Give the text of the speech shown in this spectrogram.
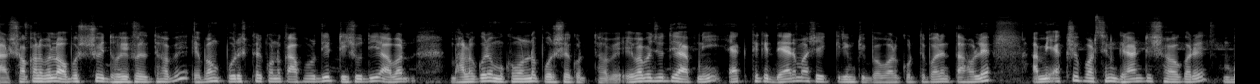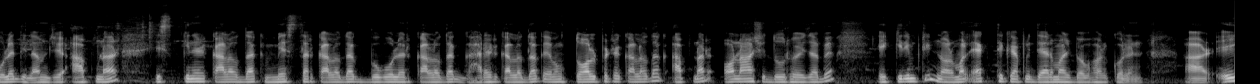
আর সকালবেলা অবশ্যই ধুয়ে ফেলতে হবে এবং পরিষ্কার কোনো কাপড় দিয়ে, টিস্যু দিয়ে আবার ভালো করে মুখমণ্ডল পরিষ্কার করতে হবে। এভাবে যদি আপনি এক থেকে দেড় মাস এই ক্রিমটি ব্যবহার করতে পারেন, তাহলে আমি একশো পার্সেন্ট গ্যারান্টি সহকারে বলে দিলাম যে আপনার স্কিনের কালো দাগ, মেস্তার কালো দাগ, বগলের কালো দাগ, ঘাড়ের কালো দাগ এবং তলপেটের কালো দাগ আপনার অনায়াসে দূর হয়ে যাবে। এই ক্রিমটি নর্মাল এক থেকে আপনি দেড় মাস ব্যবহার করেন। আর এই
